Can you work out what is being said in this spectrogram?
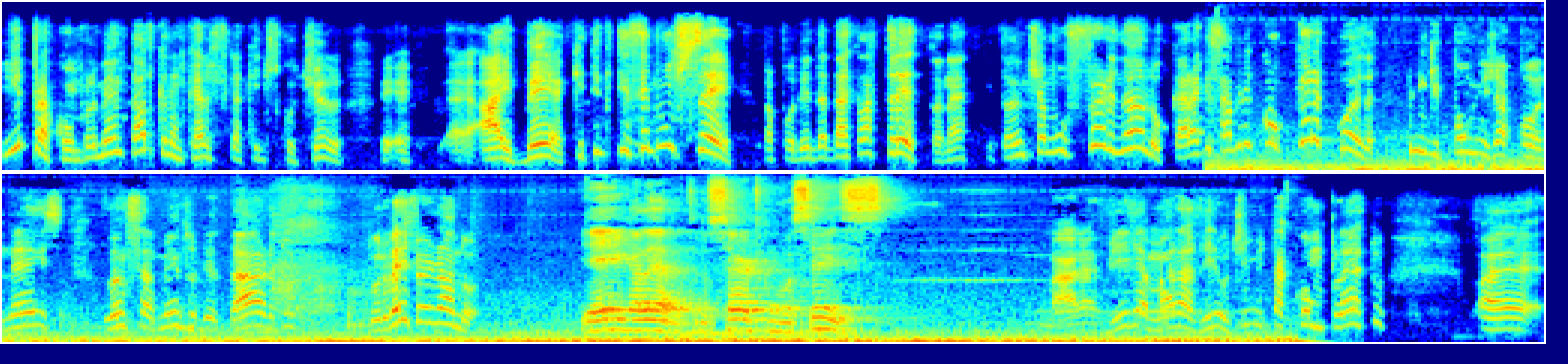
E para complementar, porque eu não quero ficar aqui discutindo é, é, A e B, aqui tem que ter sempre um C para poder dar, dar, aquela treta, né? Então a gente chamou o Fernando, o cara que sabe de qualquer coisa. Ping-pong japonês, lançamento de dardo. Tudo bem, Fernando? E aí, galera, tudo certo com vocês? Maravilha, maravilha. O time está completo. É,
